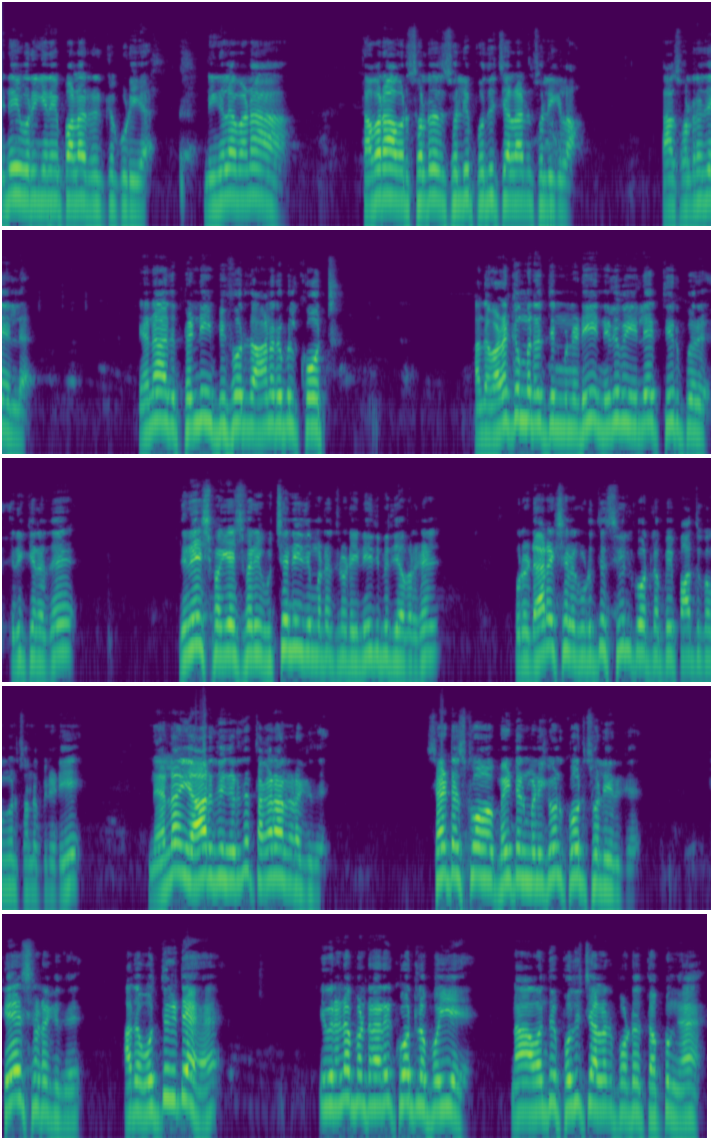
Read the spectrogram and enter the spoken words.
இணை ஒருங்கிணைப்பாளர் இருக்கக்கூடிய நீங்களாம் வேணால் தவறாக அவர் சொல்கிறத சொல்லி பொதுச்செயலாளர்னு சொல்லிக்கலாம். நான் சொல்கிறதே இல்லை. ஏன்னா அது pending before the honourable court அந்த வழக்கு மன்றத்தின் முன்னாடி நிலுவையிலே தீர்ப்பு இருக்கிறது. தினேஷ் மகேஸ்வரி உச்சநீதிமன்றத்தினுடைய நீதிபதி அவர்கள் ஒரு டைரக்ஷனை கொடுத்து சிவில் கோர்ட்டில் போய் பார்த்துக்கோங்கன்னு சொன்ன பின்னாடி நிலம் யாருதுங்கிறது தகராறு நடக்குது. ஸ்டேட்டஸ்கோ மெயின்டைன் பண்ணிக்கோன்னு கோர்ட் சொல்லியிருக்கு. கேஸ் நடக்குது. அதை ஒத்துக்கிட்டே இவர் என்ன பண்ணுறாரு கோர்ட்டில் போய் நான் வந்து பொதுச்செயலர் போட்டது தப்புங்க.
